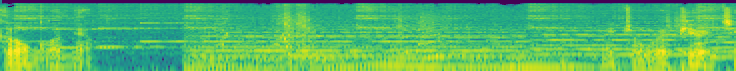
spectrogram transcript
미끄러운 것 같네요. 이쪽 왜 비어있지?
